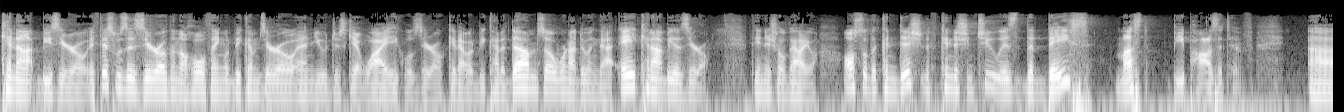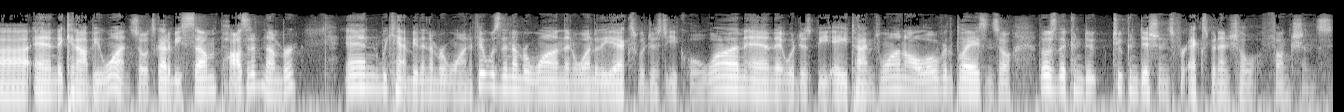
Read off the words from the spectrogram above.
cannot be 0. If this was a 0, then the whole thing would become 0 and you would just get y equals 0. Okay, that would be kind of dumb, so we're not doing that. a cannot be a 0, the initial value. Also, the condition of condition 2 is the base must be positive, uh, and it cannot be 1. So it's got to be some positive number, and we can't be the number 1. If it was the number 1, then 1 to the x would just equal 1, and it would just be a times 1 all over the place. And so those are the two conditions for exponential functions.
